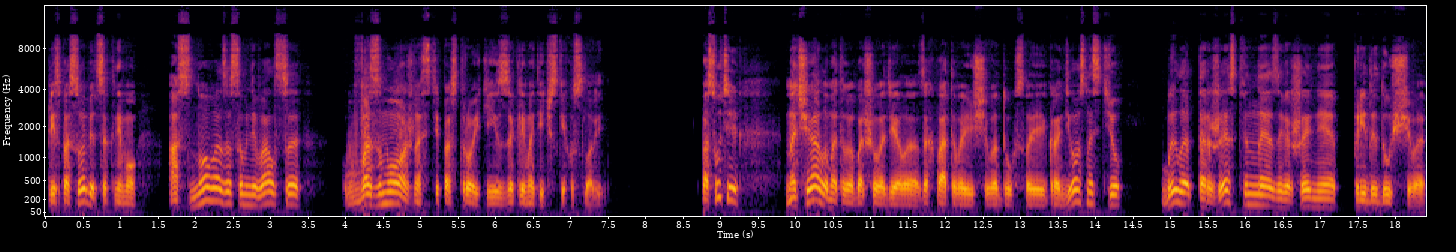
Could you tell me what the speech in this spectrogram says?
приспособиться к нему, а снова засомневался в возможности постройки из-за климатических условий. По сути, началом этого большого дела, захватывающего дух своей грандиозностью, было торжественное завершение предыдущего,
